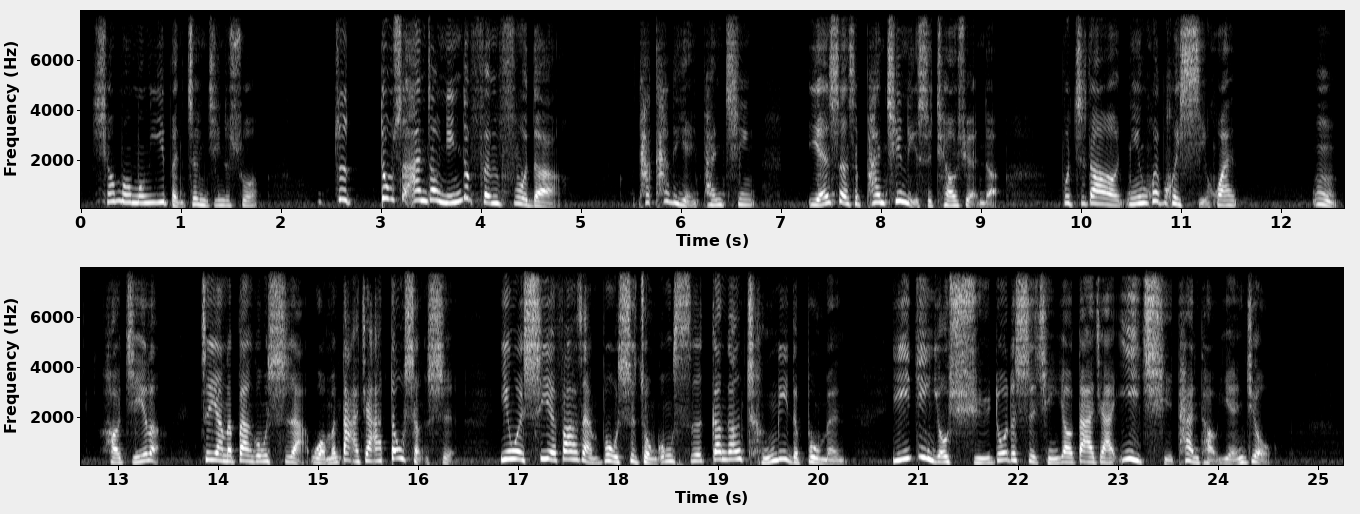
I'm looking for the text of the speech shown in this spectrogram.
肖萌萌一本正经的说：“这都是按照您的吩咐的。”他看了眼潘青，颜色是潘青理事挑选的，不知道您会不会喜欢？嗯，好极了，这样的办公室啊，我们大家都省事。因为事业发展部是总公司刚刚成立的部门，一定有许多的事情要大家一起探讨研究，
